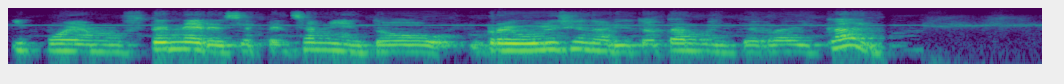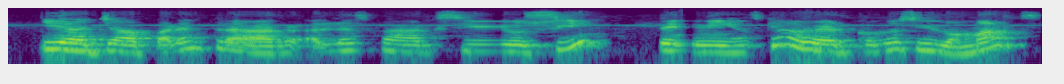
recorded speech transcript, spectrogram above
y podemos tener ese pensamiento revolucionario totalmente radical. Y allá para entrar a las FARC, sí o sí, tenías que haber conocido a Marx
